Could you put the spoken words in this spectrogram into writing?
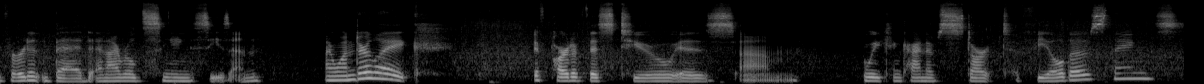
verdant bed and I rolled singing season. I wonder like if part of this too is um we can kind of start to feel those things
